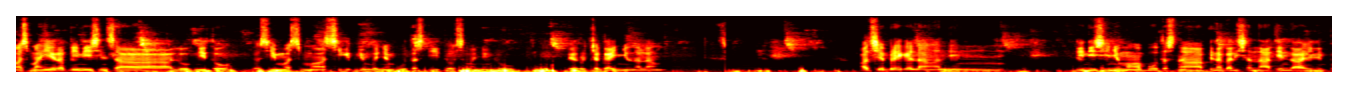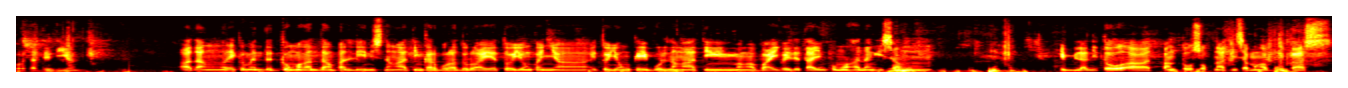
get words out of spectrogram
mas mahirap linisin sa loob nito kasi mas masikip yung kanyang butas dito sa kanyang loob. Pero tiyagain nyo na lang. At syempre kailangan din linisin yung mga butas na pinagalisan natin dahil importante din yun. At ang recommended kong magandang panlinis ng ating karburador ay ito yung kanya, ito yung cable ng ating mga bike. Pwede tayong kumuha ng isang hibla nito at pantusok natin sa mga butas.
